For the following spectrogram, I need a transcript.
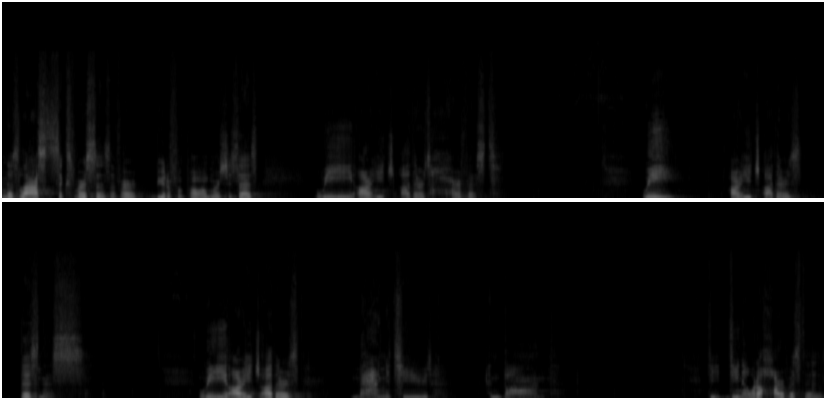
In those last six verses of her beautiful poem, where she says, We are each other's harvest. We are each other's business. We are each other's magnitude and bond. Do, do you know what a harvest is?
